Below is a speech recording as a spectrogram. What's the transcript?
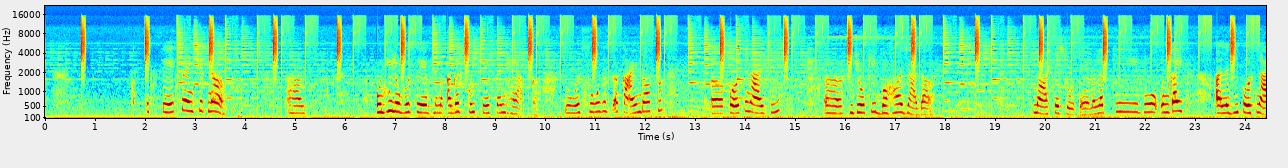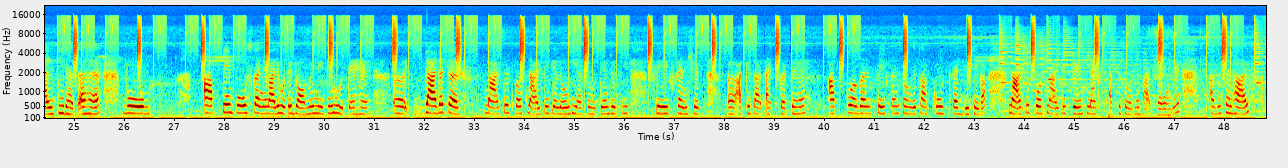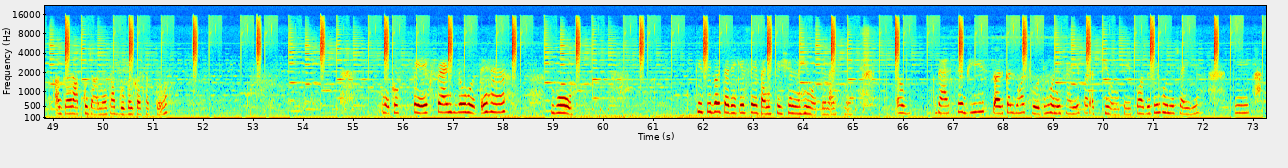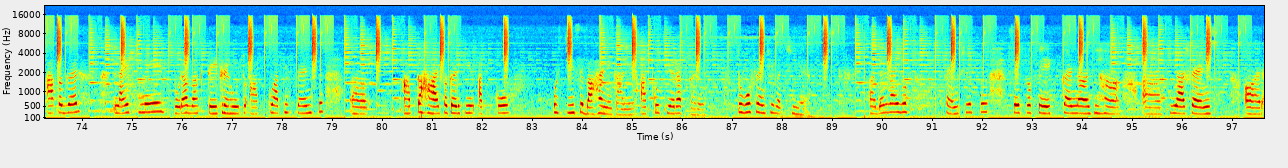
एक फेक फ्रेंडशिप ना उन्हीं लोगों से मतलब अगर कोई फेक फ्रेंड है आपका तो वो shows a kind of personality जो कि बहुत ज़्यादा नार्सिस्ट होते हैं। मतलब कि वो, उनका एक अलग ही पर्सनालिटी रहता है। वो आप पे इम्पोज करने वाले होते हैं डोमिनेटिंग होते हैं। ज़्यादातर नार्सिस पर्सनालिटी के लोग ही ऐसे होते हैं, जो कि फेक फ्रेंडशिप आपके साथ एक्ट करते हैं। आपको अगर फेक फ्रेंड्स होंगे तो आपको थ्रेड दिखेगा। नार्सिस पर्सनालिटी पे नेक्स्ट एपिसोड में बात करेंगे। अभी फ़िलहाल, अगर आपको जानना है तो आप गूगल कर सकते हो। देखो फेक फ्रेंड्स जो होते हैं, वो किसी भी तरीके से बेनिफिशियल नहीं होते लाइफ में। वैसे भी सर्कल बहुत छोटी होनी चाहिए, पर अच्छी होनी चाहिए पॉजिटिव होनी चाहिए कि आप अगर लाइफ में बुरा वक्त देख रहे हो तो आपको आपके फ्रेंड्स आपका हाथ पकड़ के आपको उस चीज़ से बाहर निकालें, आपको चेयर अप करें तो वो फ्रेंडशिप अच्छी है। अदरवाइज़ वो फ्रेंडशिप सिर्फ़ फेक करना कि हाँ वी आर फ्रेंड्स और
